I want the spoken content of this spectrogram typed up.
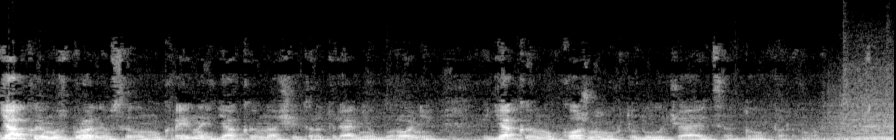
Дякуємо Збройним силам України, дякуємо нашій територіальній обороні і дякуємо кожному, хто долучається до перемоги.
